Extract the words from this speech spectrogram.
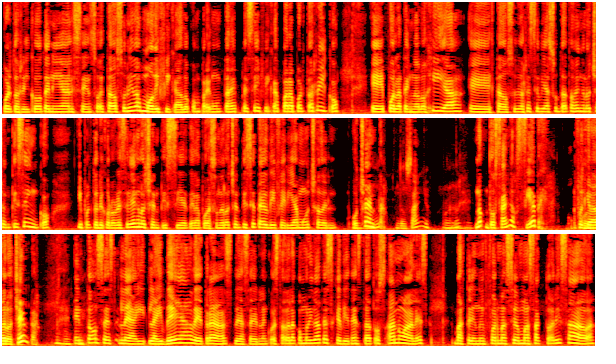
Puerto Rico tenía el censo de Estados Unidos modificado con preguntas específicas para Puerto Rico. Eh, por la tecnología, eh, Estados Unidos recibía sus datos en el 85 y Puerto Rico lo recibía en el 87. La población del 87 difería mucho del 80. Dos años. No, dos años, siete porque era del 80. Entonces, la, la, idea detrás de hacer la encuesta de la comunidad es que tienes datos anuales, vas teniendo información más actualizada,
